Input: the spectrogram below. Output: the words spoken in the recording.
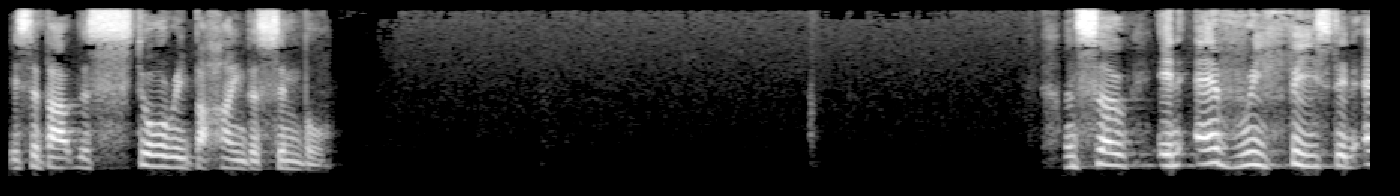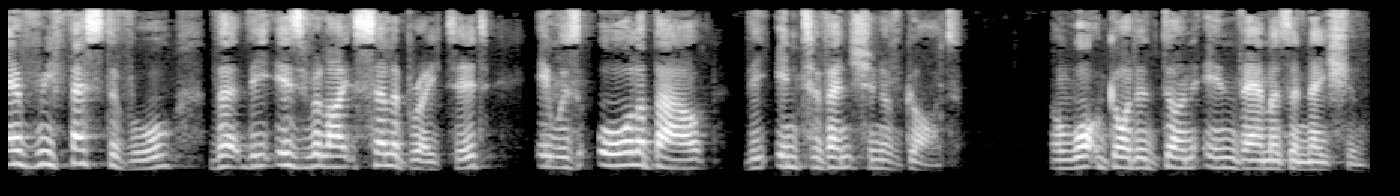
It's about the story behind the symbol. And so, in every feast, in every festival that the Israelites celebrated, it was all about the intervention of God and what God had done in them as a nation.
